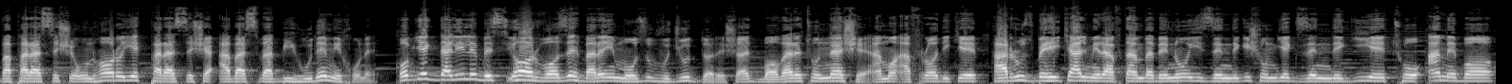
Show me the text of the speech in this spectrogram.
و پرستش اونها رو یک پرستش عبس و بیهوده می‌خونه؟ خب یک دلیل بسیار واضح برای این موضوع وجود داره. شاید باورتون نشه اما افرادی که هر روز به هیکل می‌رفتن و به نوعی زندگیشون یک زندگی توأم با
